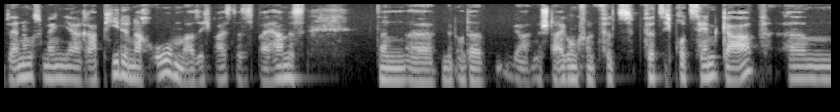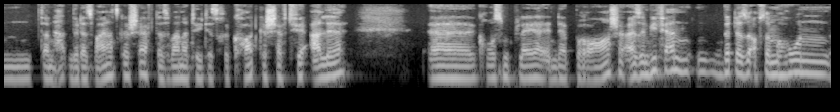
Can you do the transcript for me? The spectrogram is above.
Sendungsmengen ja rapide nach oben. Also ich weiß, dass es bei Hermes dann äh, mitunter ja, eine Steigerung von 40 Prozent gab. Ähm, dann hatten wir das Weihnachtsgeschäft. Das war natürlich das Rekordgeschäft für alle äh, großen Player in der Branche. Also inwiefern wird da so auf so einem hohen,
